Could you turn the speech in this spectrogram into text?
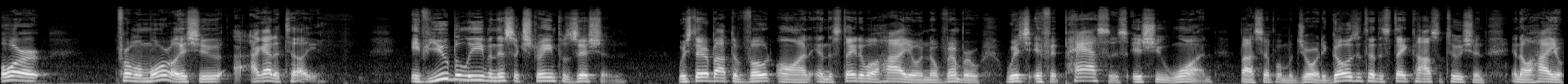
Or, from a moral issue, I, got to tell you, if you believe in this extreme position, which they're about to vote on in the state of Ohio in November, which, if it passes, issue one by a simple majority, goes into the state constitution in Ohio,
